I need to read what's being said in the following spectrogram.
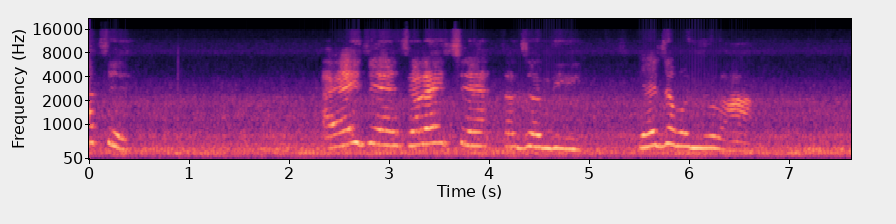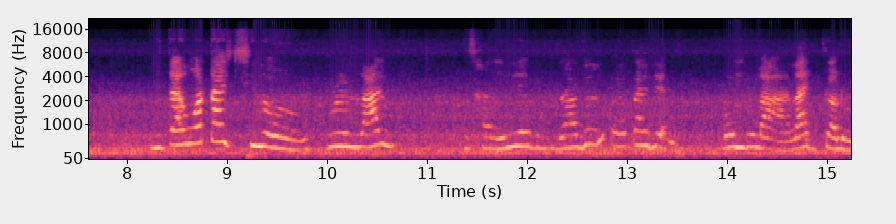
আছে? আর এই যে চলে এসছে তার জম্বি এই যে বন্ধুরা, এটা ওটাই ছিল। পুরো লাইভ রাজু, ওটাই যে বন্ধুরা লাইক করো।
